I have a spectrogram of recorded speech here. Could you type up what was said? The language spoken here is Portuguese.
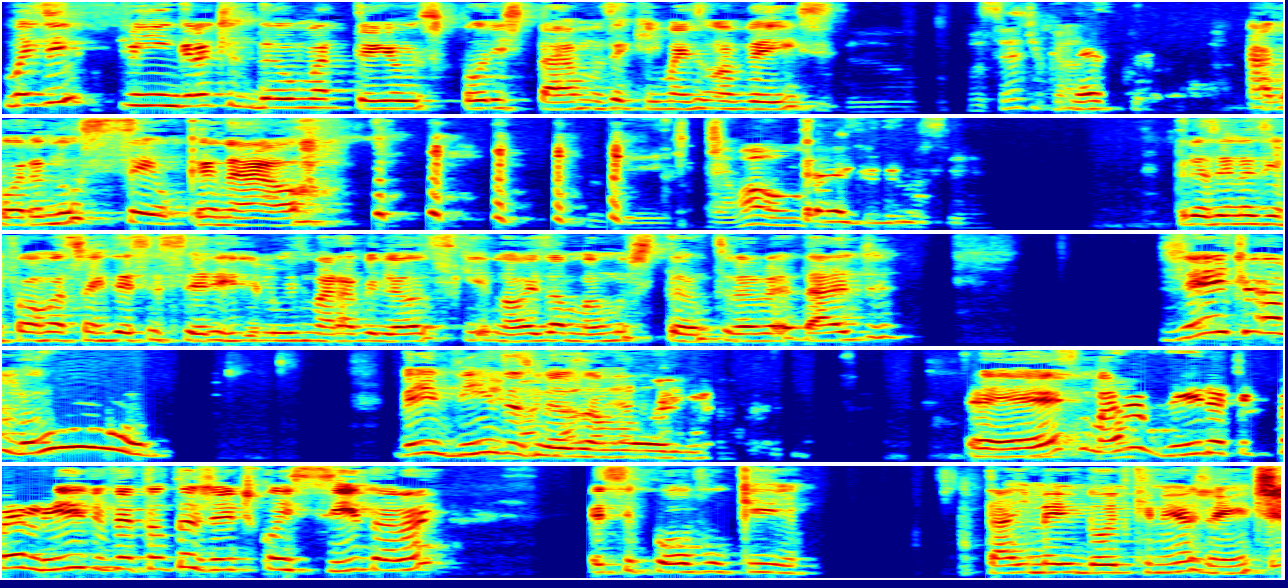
Mas enfim, gratidão, Matheus, por estarmos aqui mais uma vez. Você é de casa. Agora no seu canal. É uma honra receber você. Trazendo as informações desses seres de luz maravilhosos que nós amamos tanto, não é verdade? Gente, a Lu! Bem-vindos, meus amores. É, maravilha, fico feliz de ver tanta gente conhecida, né? Esse povo que tá aí meio doido que nem a gente.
